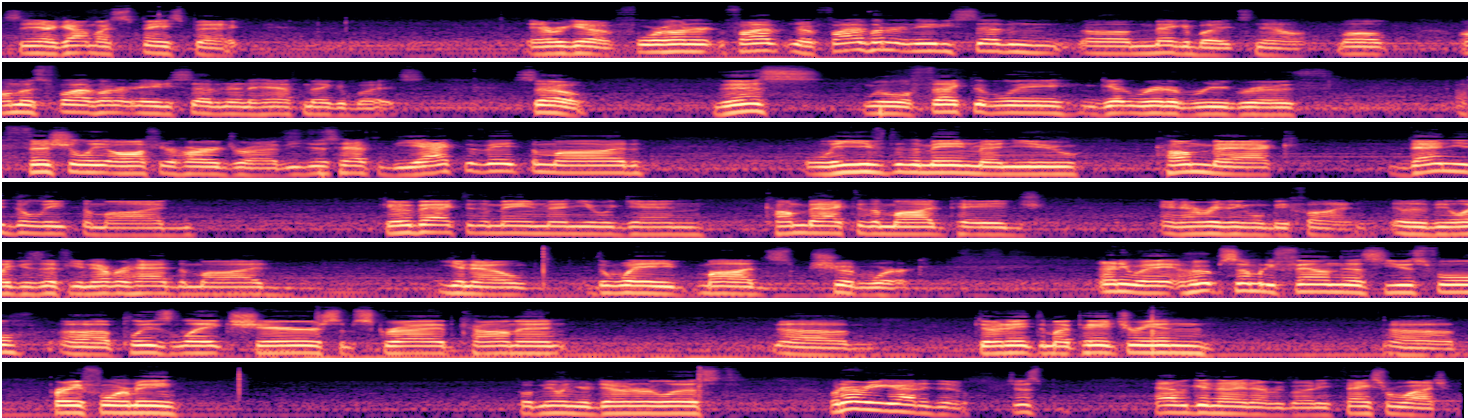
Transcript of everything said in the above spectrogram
See, I got my space back. There we go. 400, five, no, 587 uh, megabytes now. Well, almost 587 and a half megabytes. So, this will effectively get rid of regrowth officially off your hard drive. You just have to deactivate the mod, leave to the main menu, come back, then you delete the mod, go back to the main menu again, come back to the mod page, and everything will be fine. It would be like as if you never had the mod, you know, the way mods should work. Anyway, I hope somebody found this useful. Uh, please like, share, subscribe, comment, uh, donate to my Patreon, uh, pray for me, put me on your donor list, whatever you got to do. Just have a good night, everybody. Thanks for watching.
